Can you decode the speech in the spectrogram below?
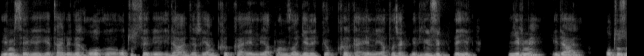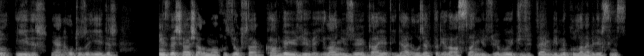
20 seviye yeterlidir. O, 30 seviye idealdir. Yani 40'a 50 atmanıza gerek yok. 40'a 50 atılacak bir yüzük değil. 20 ideal, 30'u iyidir. Yani 30'u iyidir. Elinizde şaşalı muhafız yoksa karga yüzüğü ve yılan yüzüğü gayet ideal olacaktır. Ya da aslan yüzüğü. Bu üç yüzükten birini kullanabilirsiniz.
